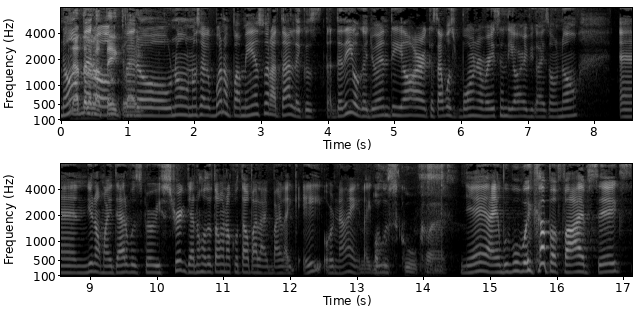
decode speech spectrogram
No, pero, tecla pero uno, uno se, bueno, para mí eso era tarde, te digo que yo en DR, because I was born and raised in DR, if you guys don't know, and, you know, my dad was very strict, ya nosotros estábamos acostados by like, by like eight or nine, like, it Old was, school class. yeah, and we would wake up at five, six,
